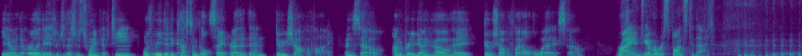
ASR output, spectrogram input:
you know the early days, which this was 2015, was we did a custom built site rather than doing Shopify. And so I'm pretty gung ho. Hey, go Shopify all the way. So Ryan, do you have a response to that?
